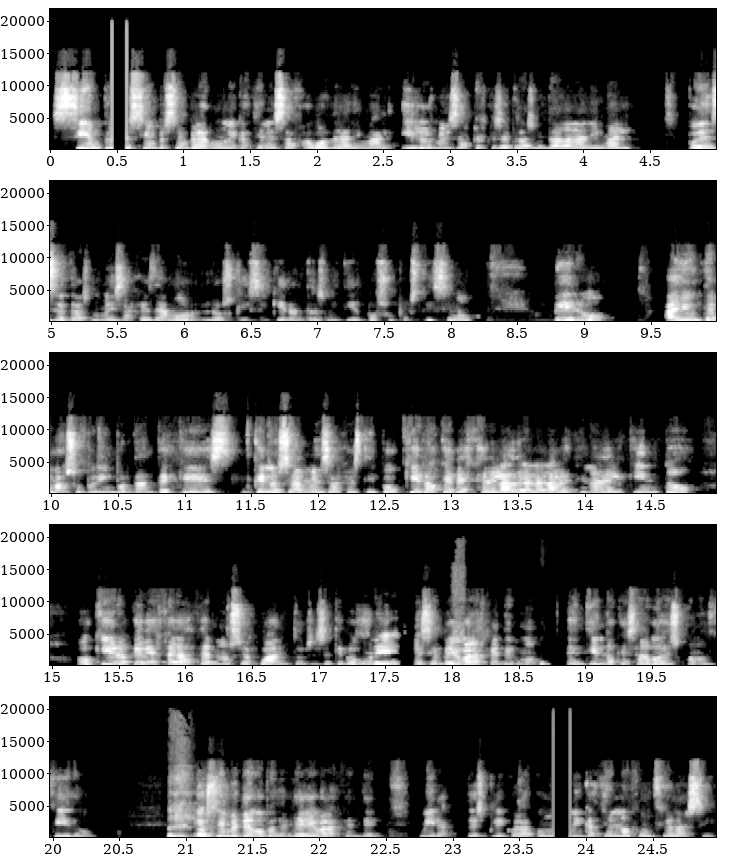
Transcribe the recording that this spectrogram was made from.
siempre, siempre, siempre la comunicación es a favor del animal. Y los mensajes que se transmitan al animal pueden ser mensajes de amor, los que se quieran transmitir, por supuestísimo, pero hay un tema súper importante que es que no sean mensajes tipo, quiero que deje de ladrar a la vecina del quinto o quiero que deje de hacer no sé cuántos. Ese tipo de Sí. comunicación que siempre digo a la gente, como entiendo que es algo desconocido. Yo siempre tengo paciencia y digo a la gente, mira, te explico, la comunicación no funciona así.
